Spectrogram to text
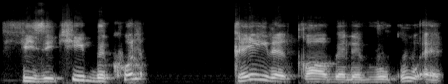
فیزیکی به کل غیر قابل وقوعه.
